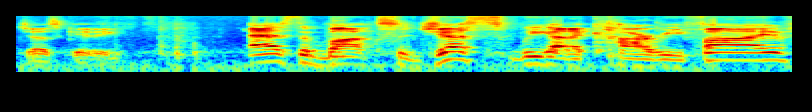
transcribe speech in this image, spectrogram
Just kidding. As the box suggests, we got a Kyrie 5,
